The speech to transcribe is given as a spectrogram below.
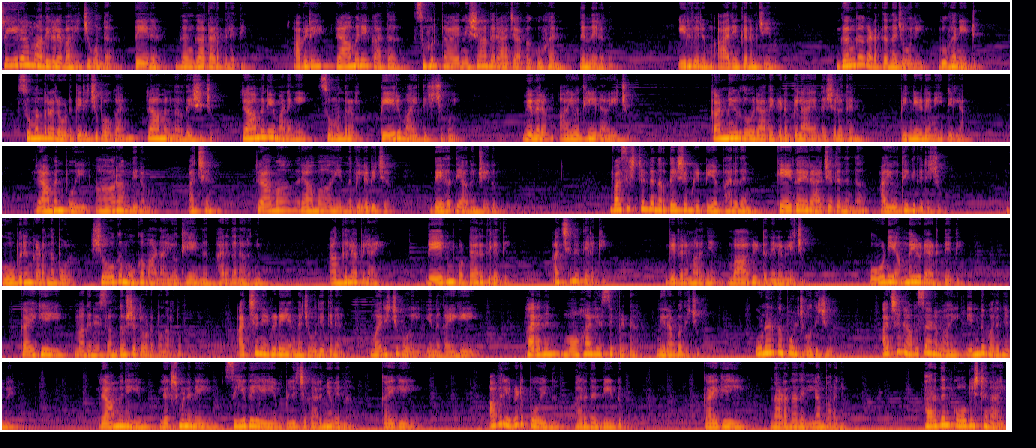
ശ്രീരാമാദികളെ വഹിച്ചുകൊണ്ട് തേര് ഗംഗാതടത്തിലെത്തി. അവിടെ രാമനെ കാത്ത് സുഹൃത്തായ നിഷാദ രാജാവ് ഗുഹൻ നിന്നിരുന്നു. ഇരുവരും ആലിംഗനം ചെയ്തു. ഗംഗ കടത്തുന്ന ജോലി ഗുഹനേറ്റു. സുമന്ത്രരോട് തിരിച്ചു പോകാൻ രാമൻ നിർദ്ദേശിച്ചു. രാമനെ വണങ്ങി സുമന്ത്രർ തേരുമായി തിരിച്ചുപോയി. വിവരം അയോധ്യയിൽ അറിയിച്ചു. കണ്ണീർ തോരാതെ കിടപ്പിലായ ദശരഥൻ പിന്നീട് എണീറ്റില്ല. രാമൻ പോയി ആറാം ദിനം അച്ഛൻ രാമ രാമ എന്ന് വിലപിച്ച് ദേഹത്യാഗം ചെയ്തു. വസിഷ്ഠന്റെ നിർദ്ദേശം കിട്ടിയ ഭരതൻ കേകയ രാജ്യത്ത് നിന്ന് അയോധ്യയ്ക്ക് തിരിച്ചു. ഗോപുരം കടന്നപ്പോൾ ശോകമൂകമാണ് അയോധ്യയെന്ന് ഭരതൻ അറിഞ്ഞു. അങ്കലാപ്പിലായി വേഗം കൊട്ടാരത്തിലെത്തി. അച്ഛനെ തിരക്കി. വിവരമറിഞ്ഞ് വാവിട്ട് നിലവിളിച്ചു. ഓടി അമ്മയുടെ അടുത്തെത്തി. കൈകേയി മകനെ സന്തോഷത്തോടെ പുണർന്നു. അച്ഛൻ എവിടെ എന്ന ചോദ്യത്തിന് മരിച്ചുപോയി എന്ന് കൈകേയി. ഭരതൻ മോഹാലസ്യപ്പെട്ട് നിലംപതിച്ചു ഉണർന്നപ്പോൾ ചോദിച്ചു അച്ഛൻ അവസാനമായി എന്തു പറഞ്ഞമ്മേ? രാമനെയും ലക്ഷ്മണനെയും സീതയെയും വിളിച്ചു കരഞ്ഞുവെന്ന് കൈകേയി. അവരെവിടെ പോയെന്ന്? ഭരതൻ വീണ്ടും. കൈകേയി നടന്നതെല്ലാം പറഞ്ഞു. ഭരതൻ കോപിഷ്ഠനായി.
